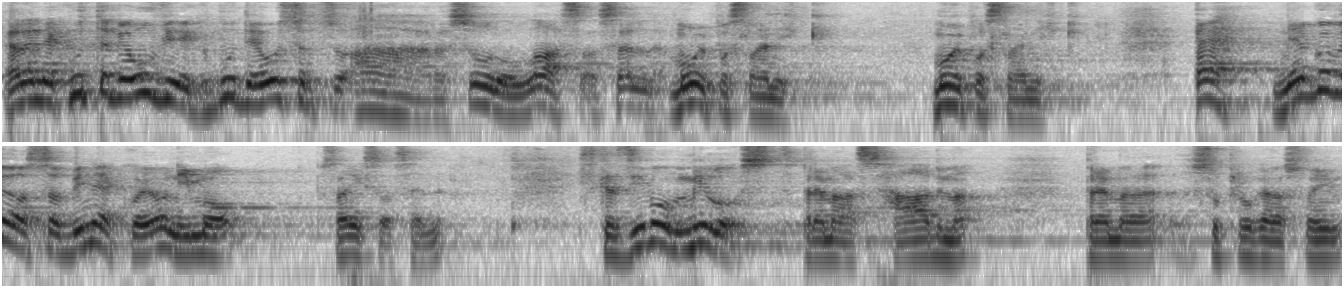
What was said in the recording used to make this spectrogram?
Ali nek u tebe uvijek bude u srcu, a, Rasulullah sallam, moj poslanik, moj poslanik. E, njegove osobine koje on imao, poslanik sallam, iskazivao milost prema ashabima, prema suprugama svojim,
